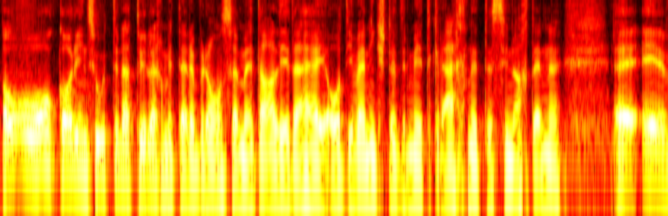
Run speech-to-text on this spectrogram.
Auch, auch, auch Corinne Sutter natürlich mit dieser Bronzemedaille, da haben auch die wenigsten damit gerechnet, dass sie nach diesen äh, äh,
